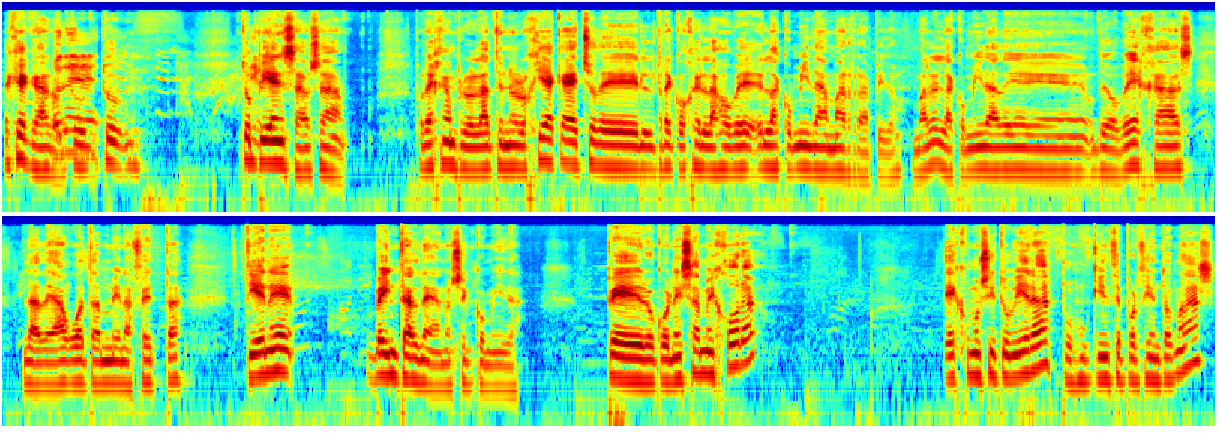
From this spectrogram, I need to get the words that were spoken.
Es que claro, tú, tú, tú Sí. piensas, o sea, por ejemplo, la tecnología que ha hecho de recoger las la comida más rápido, ¿vale? La comida de, de ovejas, la de agua también afecta. Tiene 20 aldeanos en comida. Pero con esa mejora, es como si tuvieras pues un 15% más.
